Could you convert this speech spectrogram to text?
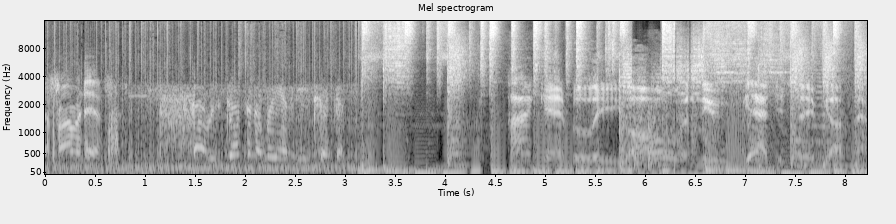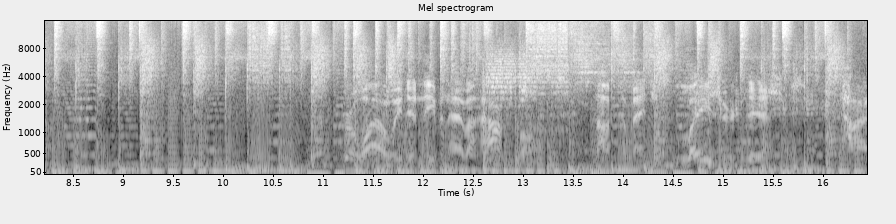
Affirmative. That was definitely an e-ticket. I can't believe all the new gadgets they've got now. While, we didn't even have a house phone, not to mention laser discs, high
